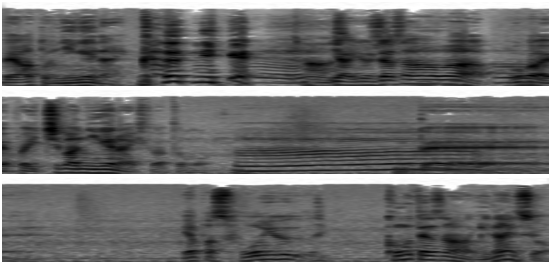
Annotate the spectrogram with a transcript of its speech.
であと逃げない。逃げ、うん、いや吉田さんは僕はやっぱり一番逃げない人だと思う、うでやっぱそういう工務店さんはいないんですよ。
